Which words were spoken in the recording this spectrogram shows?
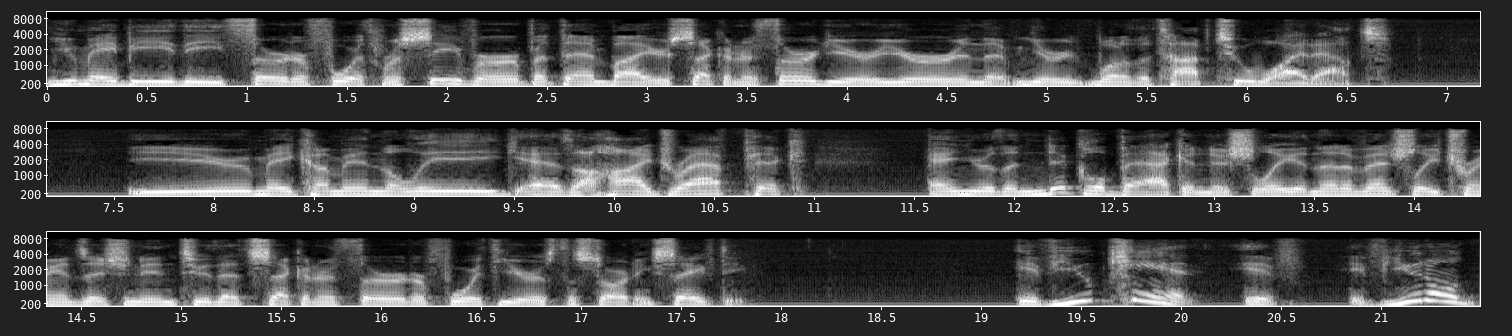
You may be the third or fourth receiver, but then by your second or third year, you're in the you're one of the top two wideouts. You may come in the league as a high draft pick, and you're the nickel back initially, and then eventually transition into that second or third or fourth year as the starting safety. If you can't, if if you don't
